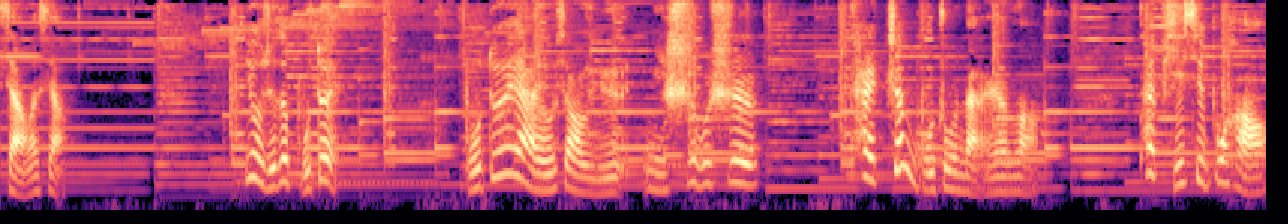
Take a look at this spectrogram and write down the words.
想了想，又觉得不对，不对呀，刘小鱼，你是不是太镇不住男人了？他脾气不好，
